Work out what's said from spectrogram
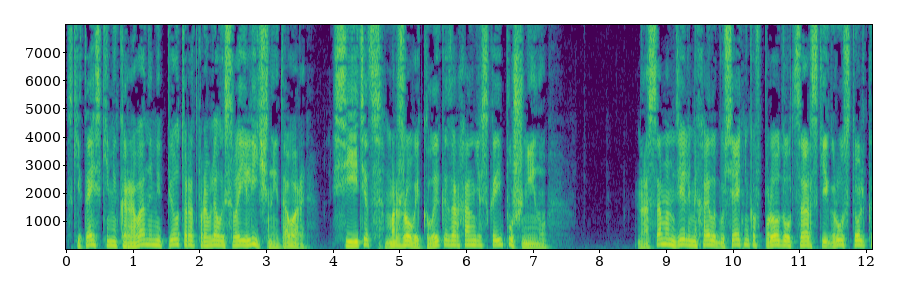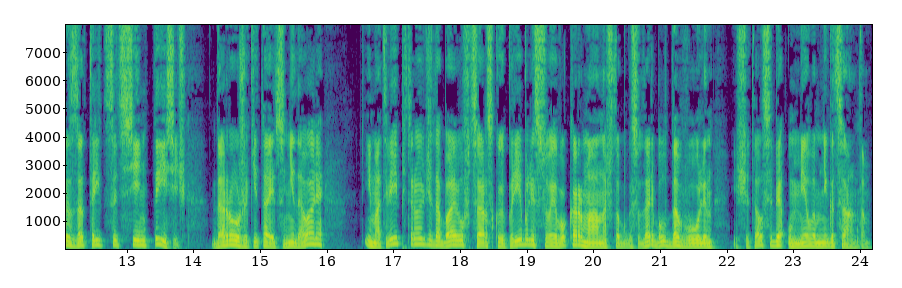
С китайскими караванами Петр отправлял и свои личные товары: ситец, моржовый клык из Архангельска и пушнину. На самом деле Михаил Гусятников продал царский груз только за 37 тысяч, дороже китайцы не давали, и Матвей Петрович добавил в царскую прибыль из своего кармана, чтобы государь был доволен и считал себя умелым негациантом.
